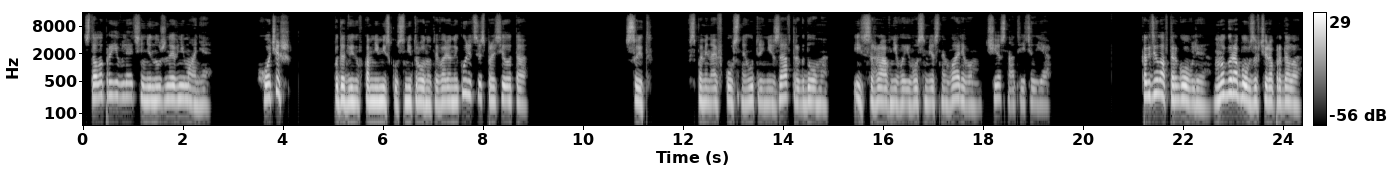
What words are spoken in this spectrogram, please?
стала проявлять ненужное внимание. «Хочешь?» Пододвинув ко мне миску с нетронутой вареной курицей, спросила та. «Сыт», вспоминая вкусный утренний завтрак дома и сравнивая его с местным варевом, честно ответил я. «Как дела в торговле? Много рабов за вчера продала?»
